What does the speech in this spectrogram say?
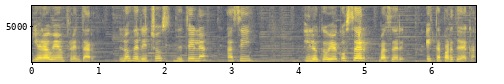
y ahora voy a enfrentar los derechos de tela así y lo que voy a coser va a ser esta parte de acá,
